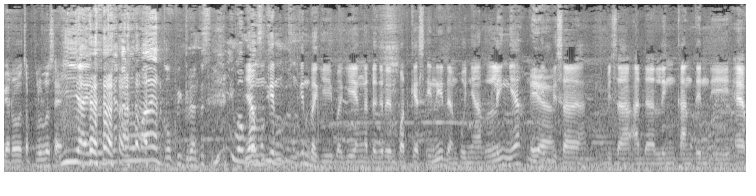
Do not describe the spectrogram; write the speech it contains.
Biar lu cepet lulus ya? Iya itu dia kan lumayan kopi gratis. Ini 15 ya mungkin ribu. mungkin bagi bagi yang ngedengerin podcast ini dan punya link ya mungkin Iya. bisa bisa ada link kantin di F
